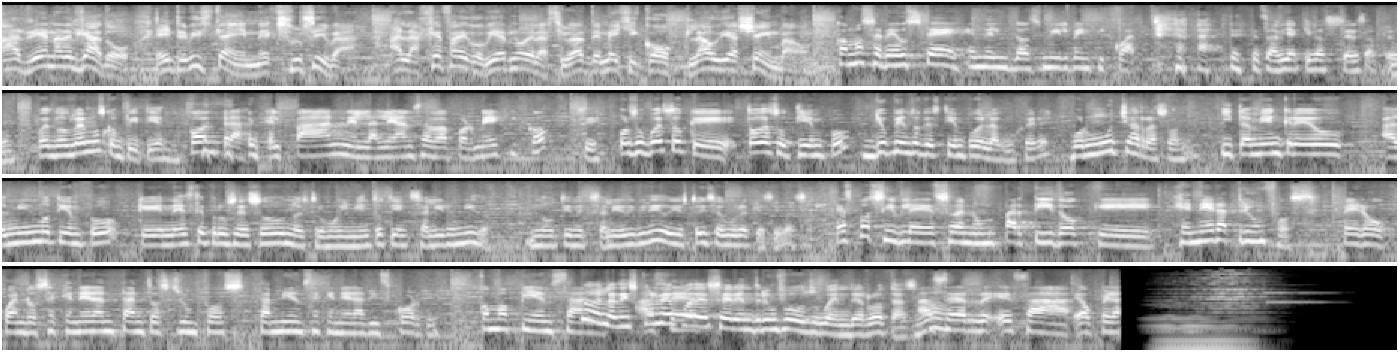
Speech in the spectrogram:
Adriana Delgado entrevista en exclusiva a la jefa de gobierno de la Ciudad de México, Claudia Sheinbaum. ¿Cómo se ve usted en el 2024? Sabía que ibas a hacer esa pregunta. Pues nos vemos compitiendo. Contra el PAN, la Alianza va por México. Sí, por supuesto que todo su tiempo, yo pienso que es tiempo de las mujeres, por muchas razones. Y también creo al mismo tiempo que en este proceso nuestro movimiento tiene que salir unido, no tiene que salir dividido y estoy segura que así va ¿Es posible eso en un partido que genera triunfos, pero cuando se generan tantos triunfos también se genera discordia? ¿Cómo piensa? No, la discordia puede ser en triunfos o en derrotas, ¿no? Hacer esa operación.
